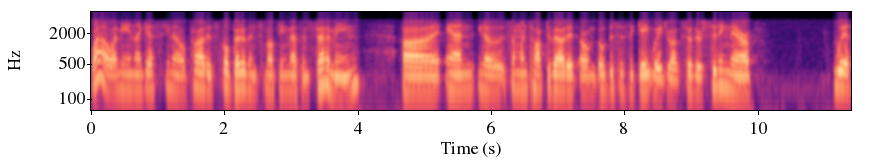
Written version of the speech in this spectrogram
wow i mean i guess you know pot is still better than smoking methamphetamine uh and you know someone talked about it um oh this is the gateway drug. So they're sitting there with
